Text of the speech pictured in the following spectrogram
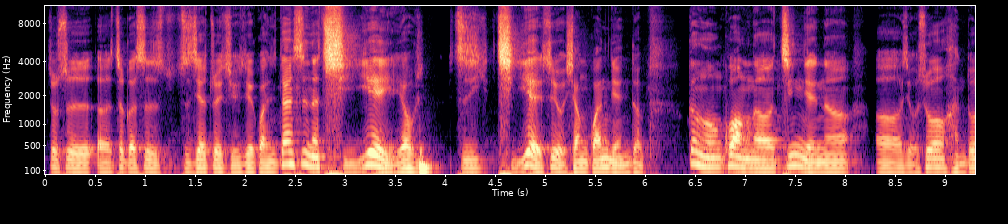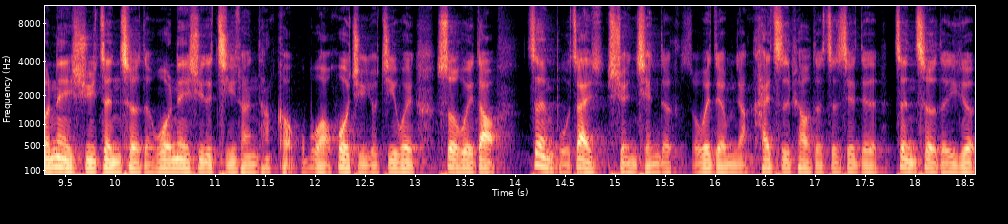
就是呃这个是直接最直接关系。但是呢，企业也要企业也是有相关联的。更何况呢，今年呢呃有时候很多内需政策的或内需的集团，它考不好，或许有机会受惠到。政府在选前的所谓的我们讲开支票的这些的政策的一个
